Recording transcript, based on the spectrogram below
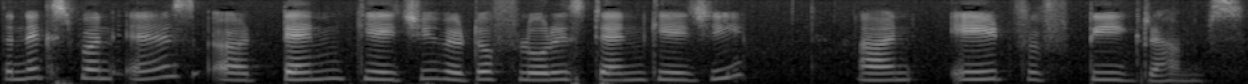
the next one is uh, 10 kg weight of flour is 10 kg and 850 grams.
